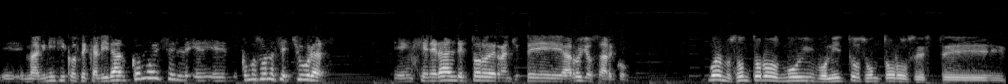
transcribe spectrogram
eh, magníficos de calidad. ¿Cómo, es el, ¿Cómo son las hechuras en general del toro de, rancho, de Arroyo Zarco? Bueno, son toros muy bonitos, son toros, este,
